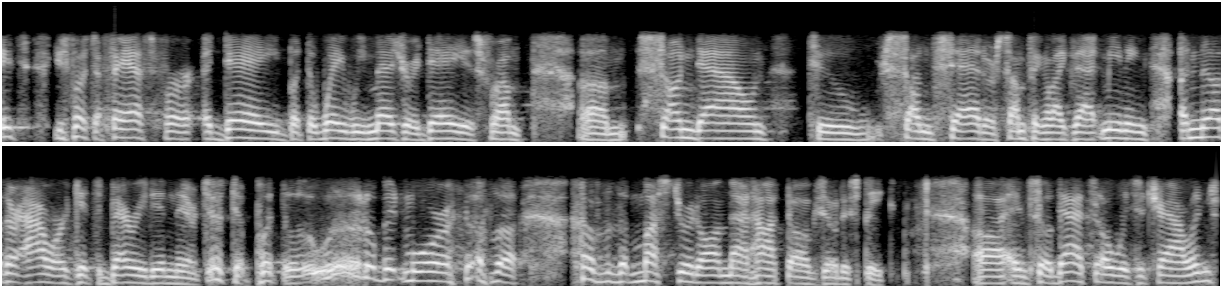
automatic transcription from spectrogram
It's you're supposed to fast for a day, but the way we measure a day is from um, sundown to sunset or something like that, meaning another hour gets buried in there just to put a little bit more of a of the mustard on that hot dog, so to speak. Uh, and so that's always a challenge,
